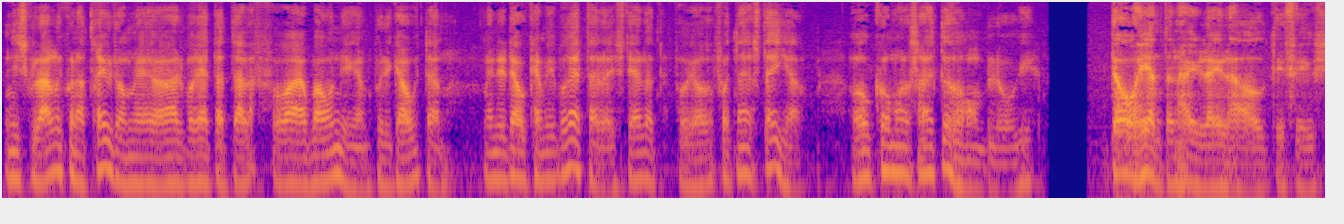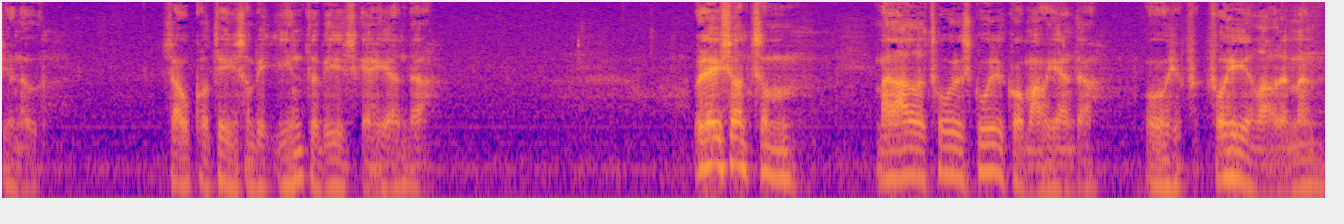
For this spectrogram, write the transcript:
ni skulle aldrig kunna tro det om jag hade berättat det för er vanligen på gatan. Men idag kan vi berätta det istället för jag har fått ner Stig här. Och hur kommer det sig att du har en blogg? Det har hänt en hel del här ute i Fosie nu. Saker och ting som vi inte vill ska hända. Och det är sånt som man aldrig trodde skulle komma att hända och förhindra det men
